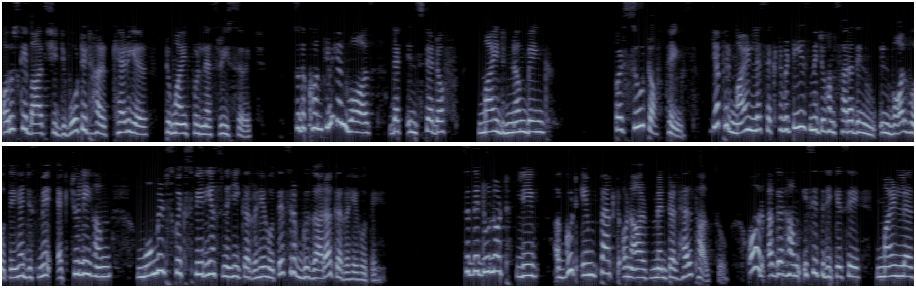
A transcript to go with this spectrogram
اور اس کے بعد she devoted her career to mindfulness research So the conclusion was that instead of mind-numbing pursuit of things, یا پھر مائنڈ لیس ایکٹیویٹیز میں جو ہم سارا دن انوالو ہوتے ہیں جس میں ایکچولی ہم مومنٹس کو ایکسپیرئنس نہیں کر رہے ہوتے صرف گزارا کر رہے ہوتے ہیں۔ So they do not leave a good impact on our mental health also اور اگر ہم اسی طریقے سے مائنڈ لیس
